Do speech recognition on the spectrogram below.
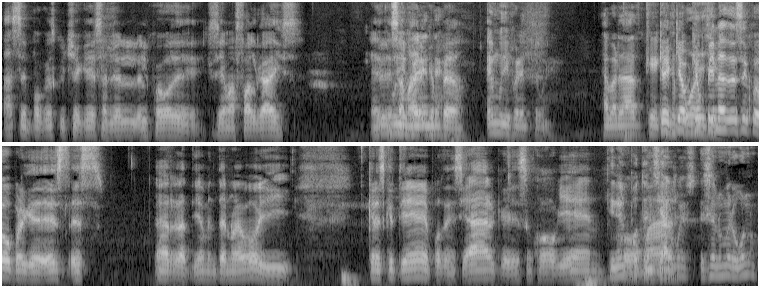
hace poco escuché que salió el, el juego de que se llama Fall Guys. E- Es muy Esa madre, ¿qué pedo? Es muy diferente, güey. La verdad, que. ¿Qué, qué- qué decir? opinas de ese juego? Porque es, es ah, relativamente nuevo y crees que tiene potencial, que es un juego bien. Tiene el potencial, güey. Es el número uno.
